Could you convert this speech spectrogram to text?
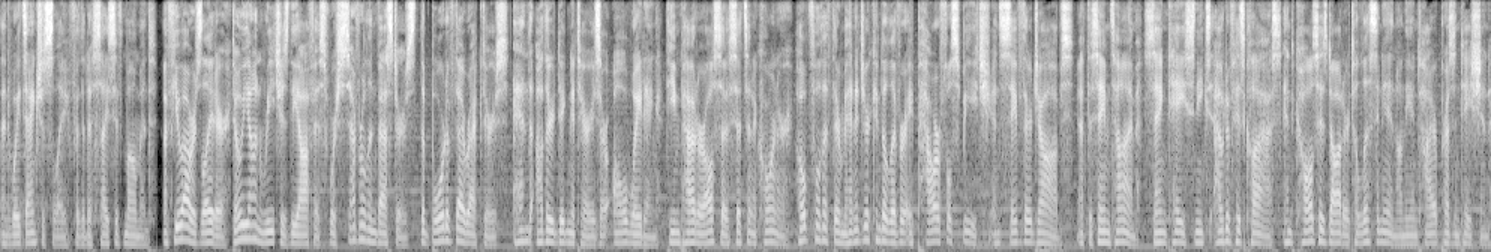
and waits anxiously for the decisive moment. A few hours later, Do-yeon reaches the office where several investors, the board of directors, and other dignitaries are all waiting. Team Powder also sits in a corner hopeful that their manager can deliver a powerful speech and save their jobs. At the same time, Sang Tae sneaks out of his class and calls his daughter to listen in on the entire presentation.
